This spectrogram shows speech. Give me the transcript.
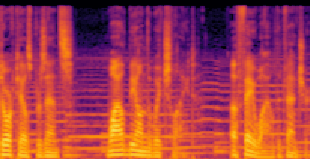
Dorktales presents Wild Beyond the Witchlight, a Feywild adventure.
